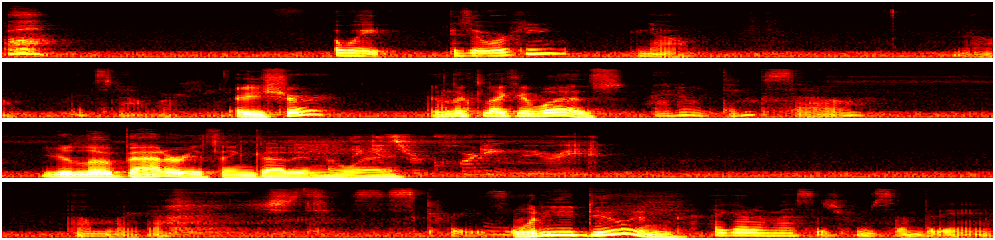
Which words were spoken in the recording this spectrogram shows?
Oh wait, is it working? No. No, it's not working. are you sure it looked like it was I don't think so. Your low battery thing got in the way. It's recording me right now. Oh my gosh, this is crazy. What are you doing? I got a message from somebody.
